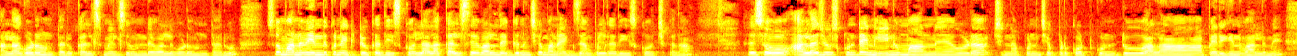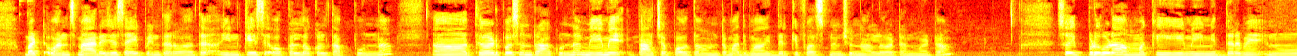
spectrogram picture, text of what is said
అలా కూడా ఉంటారు కలిసిమెలిసి ఉండే వాళ్ళు కూడా ఉంటారు. సో మనం ఎందుకు నెగిటివ్గా తీసుకోవాలి? అలా కలిసే వాళ్ళ దగ్గర నుంచే మనం ఎగ్జాంపుల్గా తీసుకోవచ్చు కదా. సో అలా చూసుకుంటే నేను మా అన్నయ్య కూడా చిన్నప్పటి నుంచి ఎప్పుడు కొట్టుకుంటూ అలా పెరిగిన వాళ్ళమే. బట్ వన్స్ మ్యారేజెస్ అయిపోయిన తర్వాత ఇన్ కేస్ ఒకళ్ళు ఒకళ్ళు తప్పు ఉన్నా థర్డ్ పర్సన్ రాకుండా మేమే ప్యాచప్ అవుతూ ఉంటాం. అది మా ఇద్దరికి ఫస్ట్ నుంచి ఉన్న అలవాటు అనమాట సో ఇప్పుడు కూడా అమ్మకి మేమిద్దరమే నువ్వు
